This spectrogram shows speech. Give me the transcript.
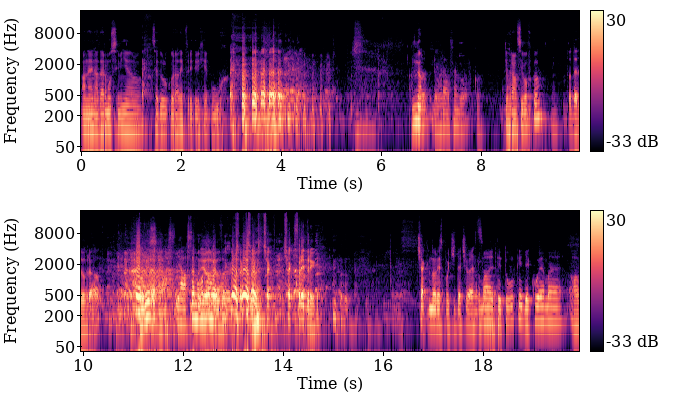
a ne nadarmo si měl cedulku Radek Friedrich je Bůh. No. Do, dohrál jsem Vovko. Dohrál si Vovko? To jde dohrát? Já, já jsem ho dohrál. to- Chuck Friedrich. Chuck Norris počítačové Normálně titulky, děkujeme a...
